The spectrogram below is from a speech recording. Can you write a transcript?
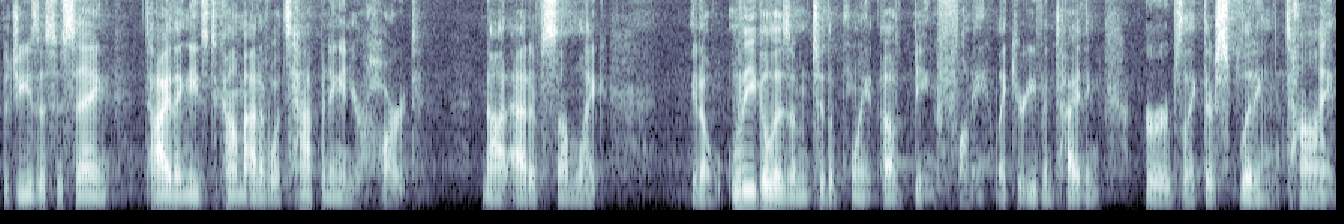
So Jesus is saying tithing needs to come out of what's happening in your heart, not out of some like, you know, legalism to the point of being funny. Like you're even tithing herbs, like they're splitting time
